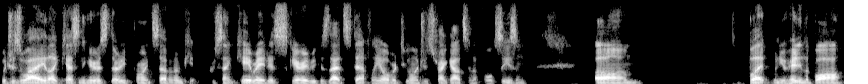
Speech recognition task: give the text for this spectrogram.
which is why like Keston Hiura's 30.7% K rate is scary because that's definitely over 200 strikeouts in a full season. Um, but when you're hitting the ball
